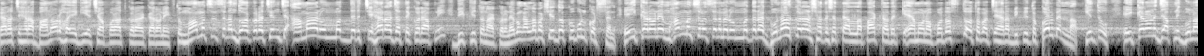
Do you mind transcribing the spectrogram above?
কারও চেহারা বানর হয়ে গিয়েছে অপরাধ করার কারণে। তো মোহাম্মদ সাল্লাম দোয়া করেছেন যে আমার উম্মতদের চেহারা যাতে করে আপনি বিকৃত না করেন এবং আল্লাহ পাক সেই দোয়া কবুল করছেন। এই কারণে মোহাম্মদ সাল্লাহ সাল্লামের উম্মতরা গুনাহ করার সাথে সাথে আল্লাহ পাক তাদেরকে এমন অপদস্থ অথবা চেহারা বিকৃত করবেন না। কিন্তু এই কারণে যে আপনি গুনাহ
